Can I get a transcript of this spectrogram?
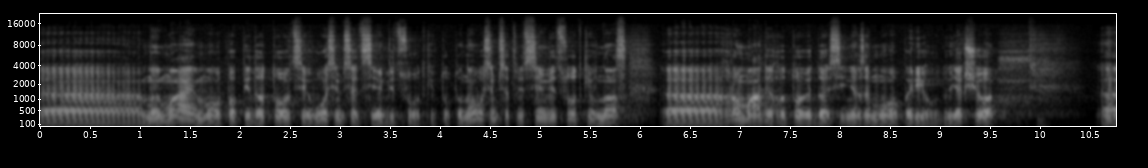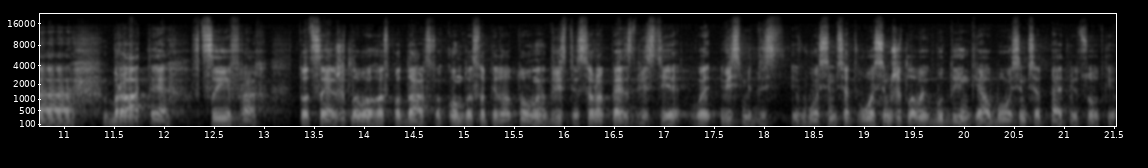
е, ми маємо по підготовці 87%. Тобто на 87% у нас е, громади готові до осінньо-зимового періоду. Якщо е, брати в цифрах, то це житлове господарство, комплексно підготовлено 245 з 288 житлових будинків або 85%.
